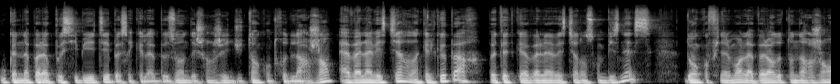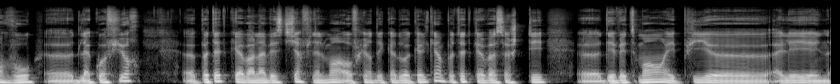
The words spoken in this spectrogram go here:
ou qu'elle n'a pas la possibilité parce qu'elle a besoin d'échanger du temps contre de l'argent, elle va l'investir dans quelque part. Peut-être qu'elle va l'investir dans son business, donc finalement la valeur de ton argent vaut euh, de la coiffure. Euh, peut-être qu'elle va l'investir finalement à offrir des cadeaux à quelqu'un. Peut-être qu'elle va s'acheter euh, des vêtements et puis euh, elle est, une,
